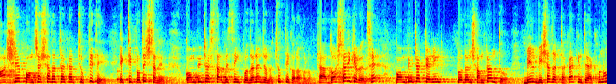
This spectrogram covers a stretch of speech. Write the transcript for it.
মাসে পঞ্চাশ হাজার টাকার চুক্তিতে একটি প্রতিষ্ঠানের কম্পিউটার সার্ভিসিং প্রদানের জন্য চুক্তি করা হলো। দশ তারিখে রয়েছে কম্পিউটার ট্রেনিং প্রদান সংক্রান্ত বিল বিশ হাজার টাকা, কিন্তু এখনও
